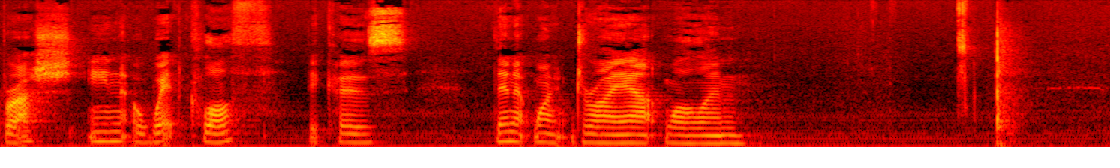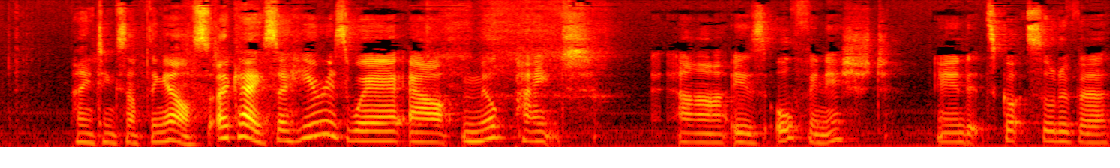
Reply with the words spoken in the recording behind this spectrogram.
brush in a wet cloth because then it won't dry out while I'm painting something else. Okay, so here is where our milk paint uh, is all finished and it's got sort of a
